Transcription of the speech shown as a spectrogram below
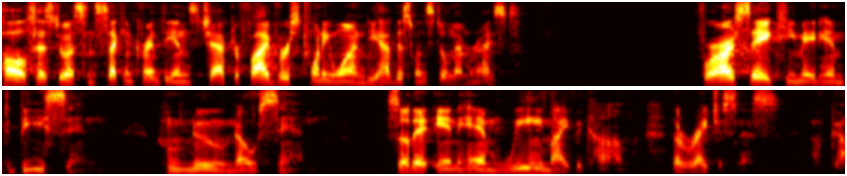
Paul says to us in 2 Corinthians chapter 5 verse 21. Do you have this one still memorized? For our sake he made him to be sin who knew no sin, so that in him we might become the righteousness of God.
